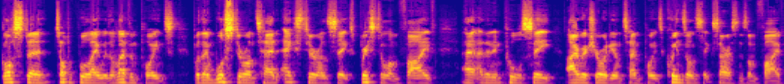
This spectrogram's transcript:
Gloucester top of Pool A with 11 points, but then Worcester on 10, Exeter on 6, Bristol on 5, uh, and then in Pool C, Irish already on 10 points, Quins on 6, Saracens on 5.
